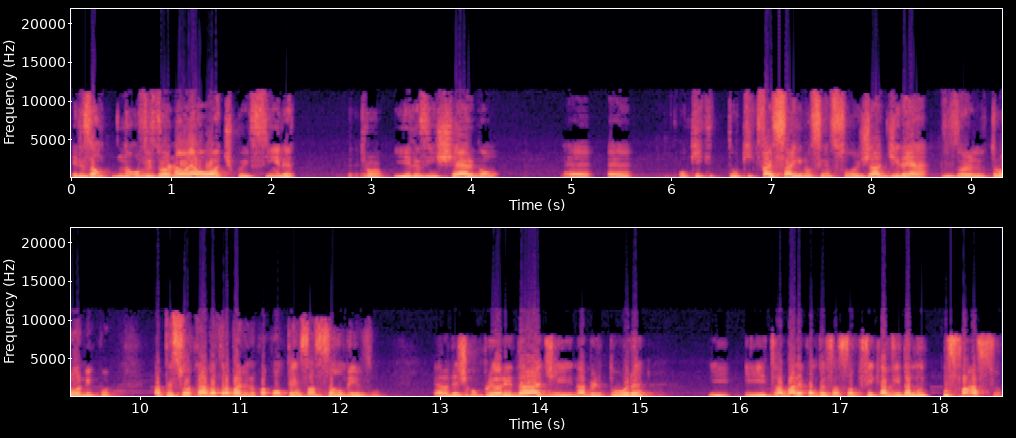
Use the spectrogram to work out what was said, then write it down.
eles não, não- o visor não é ótico e sim é eletrônico, e eles enxergam é, é, o, que, o que, vai sair no sensor já direto do visor eletrônico, a pessoa acaba trabalhando com a compensação mesmo. Ela deixa com prioridade na abertura e, e trabalha a compensação que fica a vida muito fácil.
